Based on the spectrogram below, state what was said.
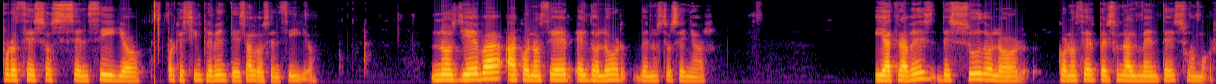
proceso sencillo, porque simplemente es algo sencillo. Nos lleva a conocer el dolor de nuestro Señor y a través de su dolor conocer personalmente su amor.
